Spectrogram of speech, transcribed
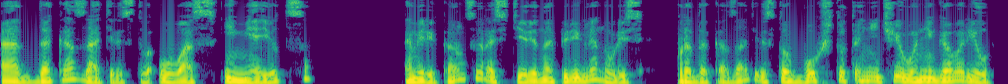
А доказательства у вас имеются?» Американцы растерянно переглянулись. Про доказательства Бог что-то ничего не говорил.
